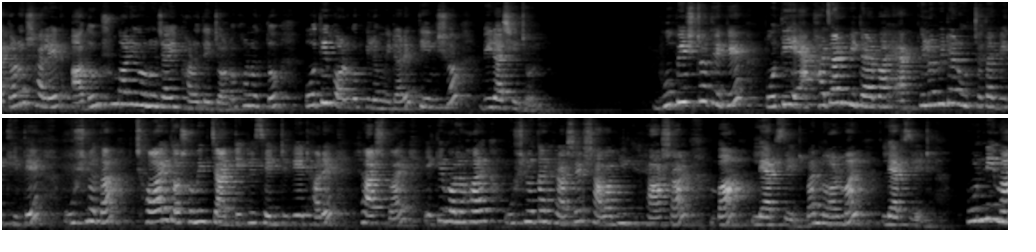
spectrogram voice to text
এগারো সালের আদমশুমারি অনুযায়ী ভারতের জনঘনত্ব প্রতি বর্গ কিলোমিটারে তিনশো বিরাশি জন। ভূপৃষ্ঠ থেকে প্রতি এক হাজার মিটার বা এক কিলোমিটার উচ্চতা বৃদ্ধিতে উষ্ণতা ছয় দশমিক চার ডিগ্রি সেন্টিগ্রেড হারে হ্রাস পায়। একে বলা হয় উষ্ণতা হ্রাসের স্বাভাবিক হ্রাস হার বা ল্যাপস রেট বা নর্মাল ল্যাপস রেট। পূর্ণিমা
